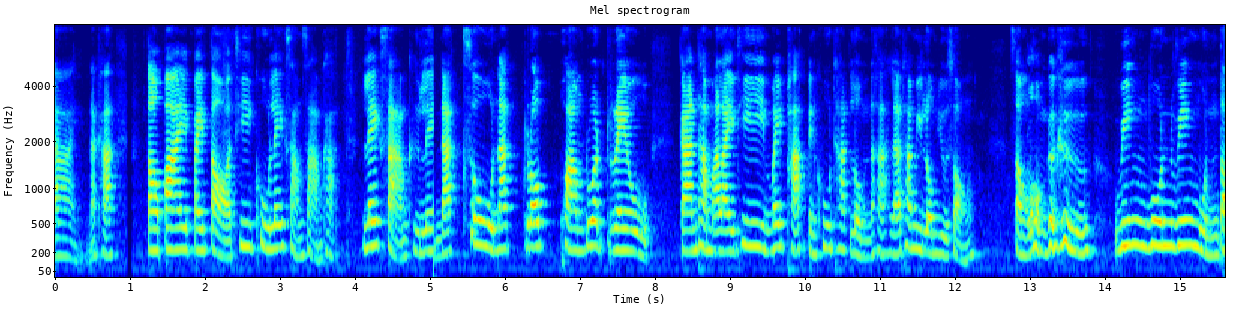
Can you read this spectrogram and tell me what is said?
ได้นะคะ ต่อไปไปต่อที่คู่เลข 33 ค่ะ เลข 3 คือเลขนักสู้นักรบ ความรวดเร็ว การทำอะไรที่ไม่พักเป็นคู่ธาตุลมนะคะ แล้วถ้ามีลมอยู่สองสองลมก็คือ วิ่งวุ่นวิ่งหมุนต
